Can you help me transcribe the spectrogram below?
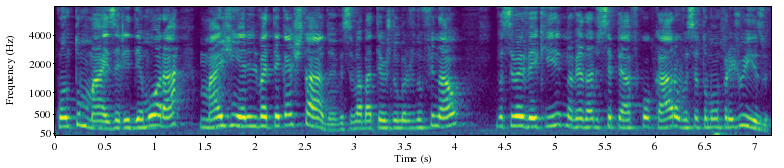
Quanto mais ele demorar, mais dinheiro ele vai ter gastado. Aí você vai bater os números no final, você vai ver que, na verdade, o CPA ficou caro ou você tomou um prejuízo.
